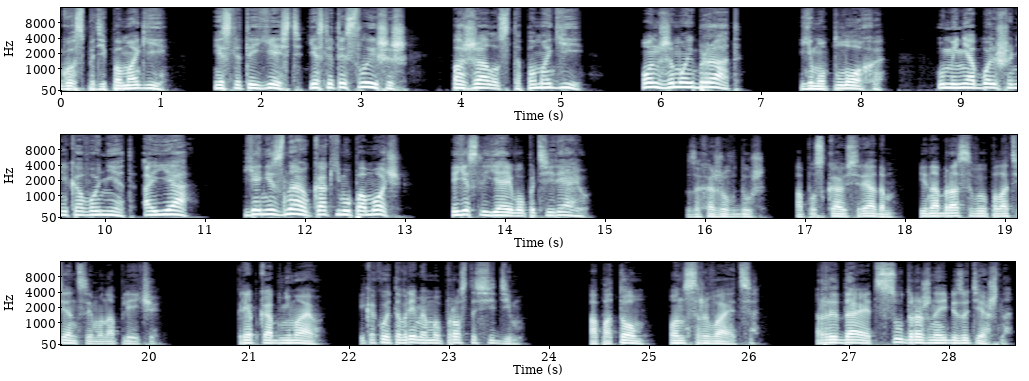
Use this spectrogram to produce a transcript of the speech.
Господи, помоги! Если ты есть, если ты слышишь, пожалуйста, помоги! Он же мой брат! Ему плохо. У меня больше никого нет, а я... Я не знаю, как ему помочь. Если я его потеряю... Захожу в душ, опускаюсь рядом и набрасываю полотенце ему на плечи. Крепко обнимаю, и какое-то время мы просто сидим. А потом он срывается. Рыдает судорожно и безутешно.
